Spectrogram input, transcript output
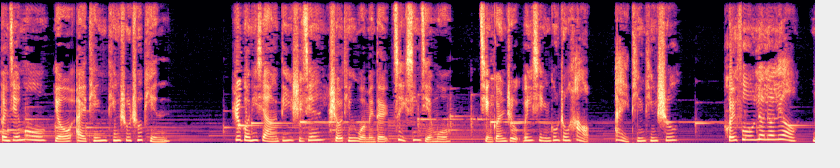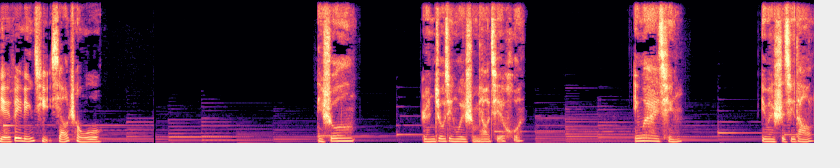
本节目由爱听听书出品。如果你想第一时间收听我们的最新节目，请关注微信公众号“爱听听书”，回复“六六六”免费领取小宠物。你说，人究竟为什么要结婚？因为爱情，因为时机到了，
